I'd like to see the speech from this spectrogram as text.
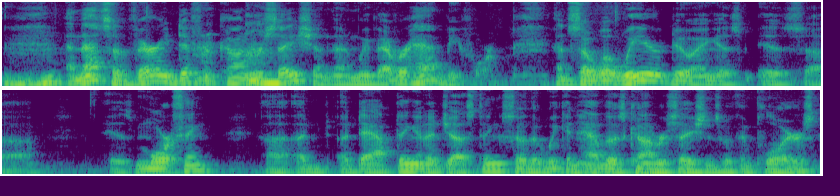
Mm-hmm. And that's a very different conversation than we've ever had before. And so what we are doing is is uh, is morphing, uh, ad- adapting, and adjusting so that we can have those conversations with employers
